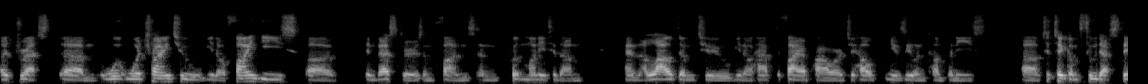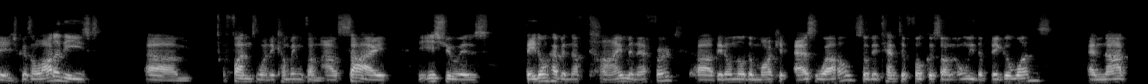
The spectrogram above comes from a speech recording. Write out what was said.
address. Um, we're, we're, trying to, you know, find these uh, investors and funds and put money to them and allow them to, you know, have the firepower to help New Zealand companies uh, to take them through that stage. Because a lot of these um, funds, when they're coming from outside, the issue is they don't have enough time and effort. Uh, they don't know the market as well. So they tend to focus on only the bigger ones and not,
